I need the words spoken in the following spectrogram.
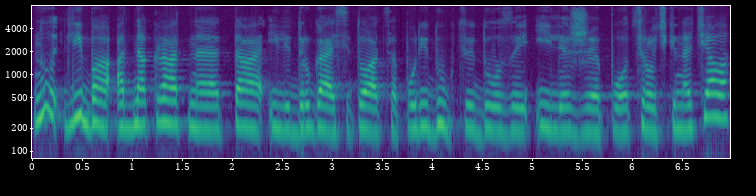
Ну, либо однократная та или другая ситуация по редукции дозы или же по отсрочке начала,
